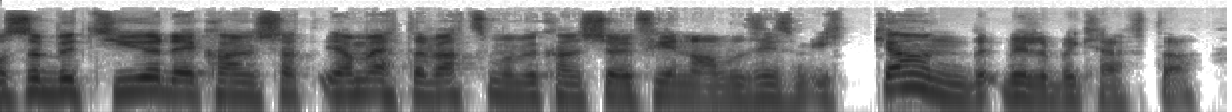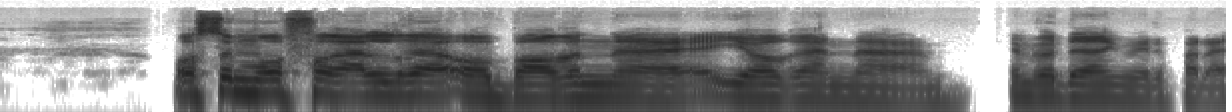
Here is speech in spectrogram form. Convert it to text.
Og så betyr det kanskje at ja, men etter hvert så må vi kanskje finne andre ting som ikke han ville bekrefte. Og så må foreldre og barn eh, gjøre en, eh, en, vurdering videre på det.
